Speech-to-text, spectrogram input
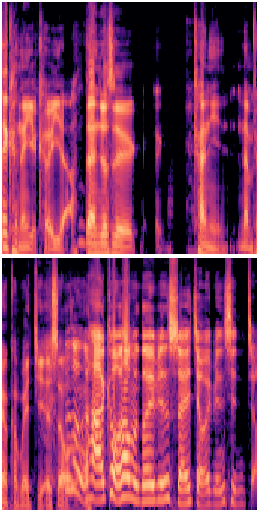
那可能也可以啦，但就是看你男朋友可不可以接受。那种哈口，他们都一边甩脚一边性交，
